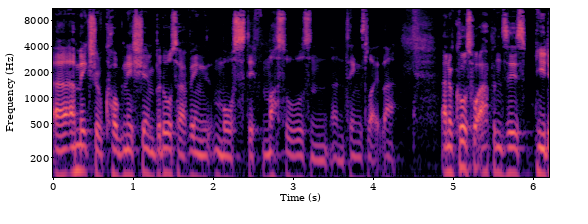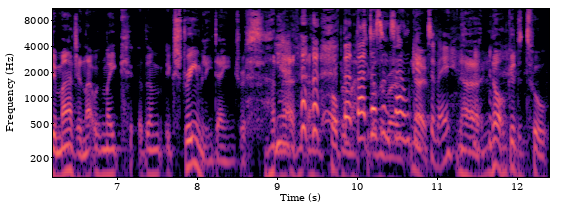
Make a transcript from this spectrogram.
uh, a mixture of cognition, but also having more stiff muscles and, and things like that. And of course, what happens is you'd imagine that would make them extremely dangerous and, yeah. and, and problematic. that, that doesn't sound good no, to me. no, not good at all.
